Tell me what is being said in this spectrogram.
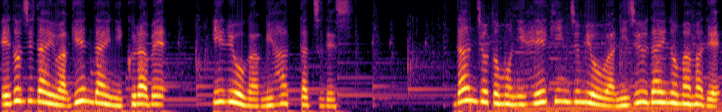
江戸時代は現代に比べ、医療が未発達です。男女ともに平均寿命は20代のままで、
